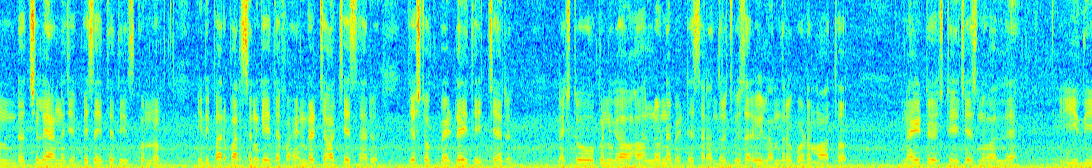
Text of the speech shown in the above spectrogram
ఉండొచ్చులే అని చెప్పేసి అయితే తీసుకున్నాం. ఇది పర్ పర్సన్కి అయితే ఫైవ్ హండ్రెడ్ ఛార్జ్ చేశారు. జస్ట్ ఒక బెడ్ అయితే ఇచ్చారు. నెక్స్ట్ ఓపెన్గా హాల్లోనే పెట్టేశారు. అందరూ చూసారు వీళ్ళందరూ కూడా మాతో నైట్ స్టే చేసిన వాళ్ళే. ఇది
